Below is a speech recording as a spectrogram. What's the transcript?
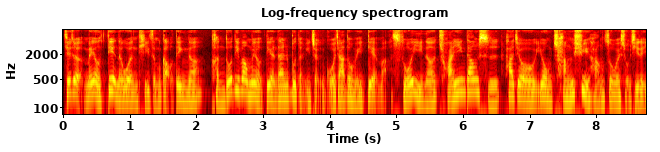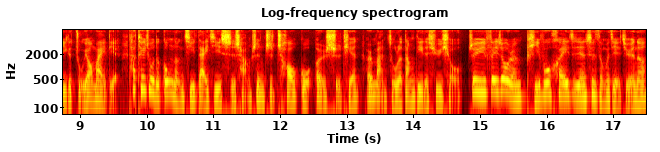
接着没有电的问题怎么搞定呢？很多地方没有电，但是不等于整个国家。都没电嘛，所以呢，传音当时他就用长续航作为手机的一个主要卖点，他推出的功能机待机时长甚至超过二十天，而满足了当地的需求。至于非洲人皮肤黑这件事怎么解决呢？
